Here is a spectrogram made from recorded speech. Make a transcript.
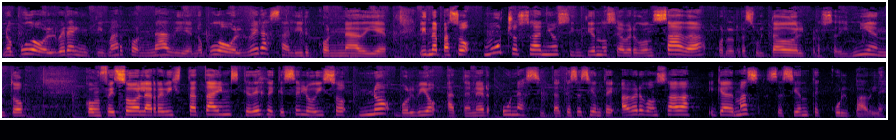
no pudo volver a intimar con nadie, no pudo volver a salir con nadie. Linda pasó muchos años sintiéndose avergonzada por el resultado del procedimiento. Confesó a la revista Times que desde que se lo hizo no volvió a tener una cita, que se siente avergonzada y que además se siente culpable.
